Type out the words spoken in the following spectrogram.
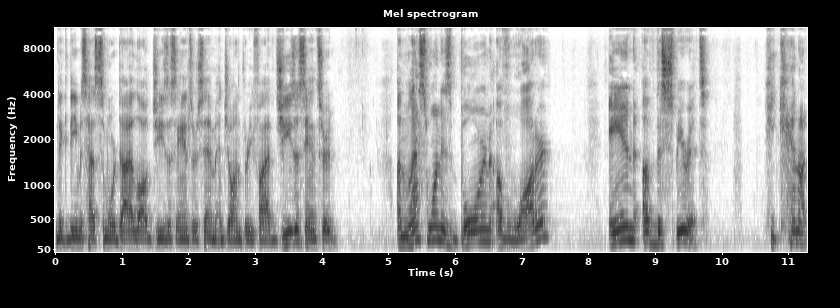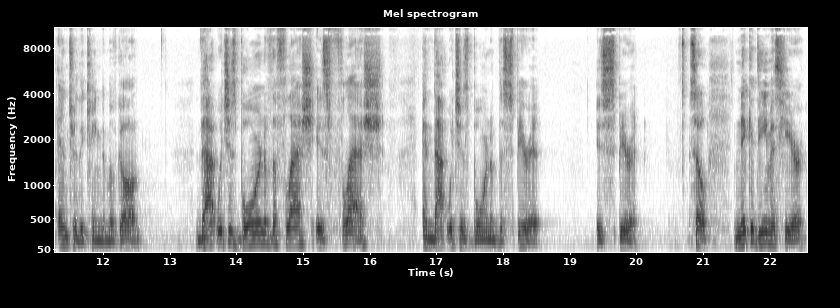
Nicodemus has some more dialogue. Jesus answers him in John 3 5. Jesus answered, Unless one is born of water and of the Spirit, he cannot enter the kingdom of God. That which is born of the flesh is flesh, and that which is born of the Spirit is spirit. So, Nicodemus here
